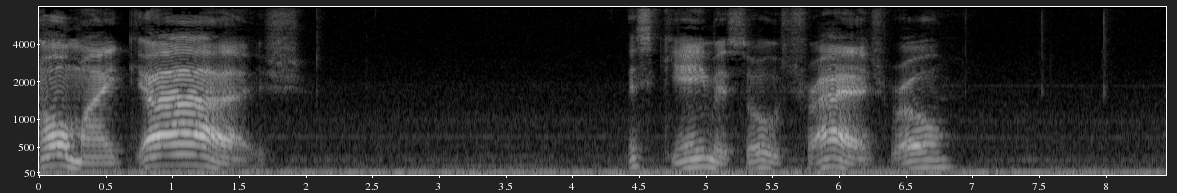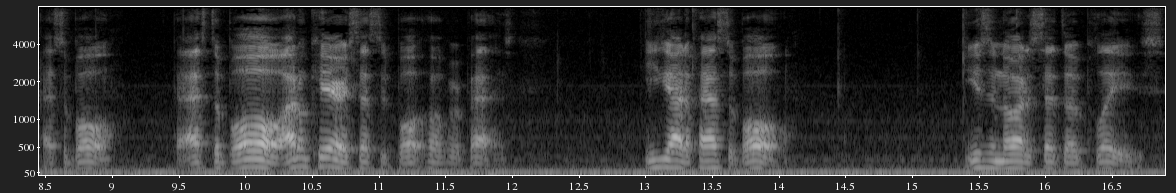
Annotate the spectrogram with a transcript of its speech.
Oh my gosh. This game is so trash, bro. Pass the ball. Pass the ball. I don't care if that's the ball over pass. You gotta pass the ball. You just know how to set up plays.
